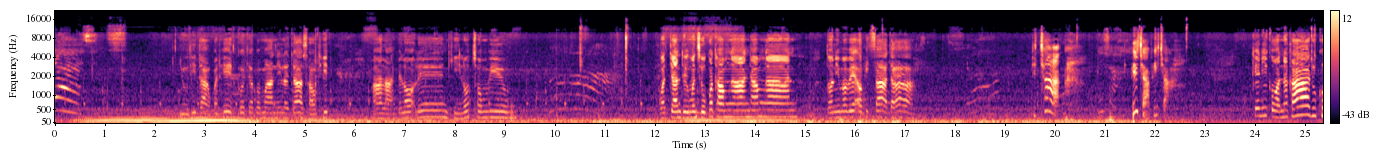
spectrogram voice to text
yes อยู่ที่ต่างประเทศก็จะประมาณนี้แหละจ้าเสาร์อาทิตย์ พาหลานไปเลาะเล่น ขี่รถชมวิว วันจันทร์ถึงวันศุกร์ก็ทำงานทำงาน ตอนนี้มาแวะเอาพิซซ่าจ้า พิซซ่าพิซซ่าพิซซ่าแค่นี้ก่อนนะคะ ทุกค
